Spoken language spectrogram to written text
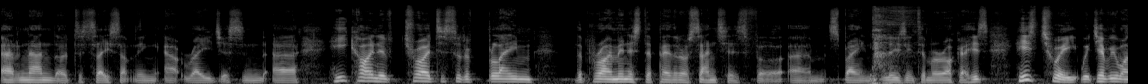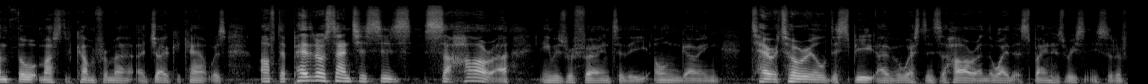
Hernando to say something outrageous, and uh, he kind of tried to sort of blame the Prime Minister Pedro Sanchez for um, Spain losing to Morocco. His his tweet, which everyone thought must have come from a, a, joke account, was after Pedro Sanchez's Sahara. He was referring to the ongoing territorial dispute over Western Sahara and the way that Spain has recently sort of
